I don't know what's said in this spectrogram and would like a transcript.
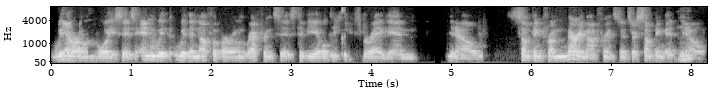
with yeah. our own voices and with with enough of our own references to be able to Easter egg in, you know, something from Marymount, for instance, or something that, you mm-hmm. know,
